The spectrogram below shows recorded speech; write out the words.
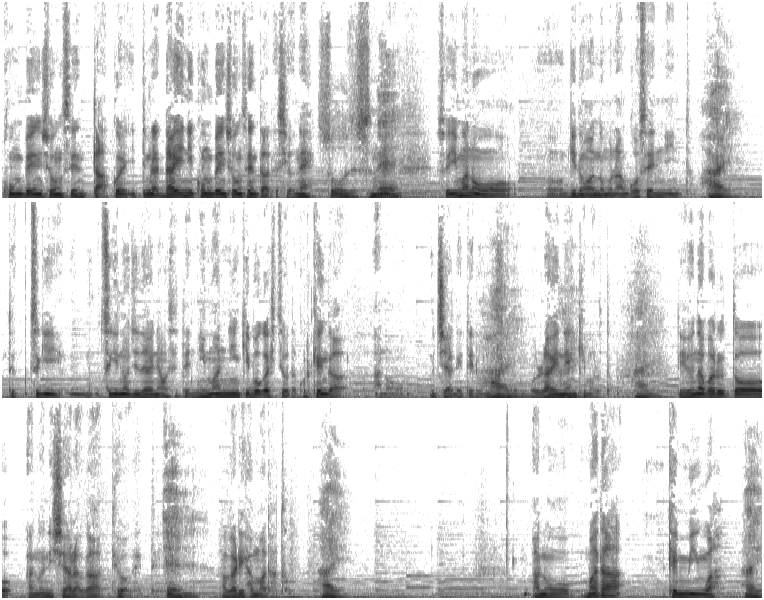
コンベンションセンター、はい、これ言ってみれば第2コンベンションセンターですよね。そうですね、うん、それ今の宜野湾のものは5000人と、はい、で次次の時代に合わせて2万人規模が必要だ。これ県があの打ち上げてるんですけども、はい、来年決まると、はい、で与那原とあの西原が手を挙げて、ええ、上がり浜だとはい、あのまだ県民は、はい、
